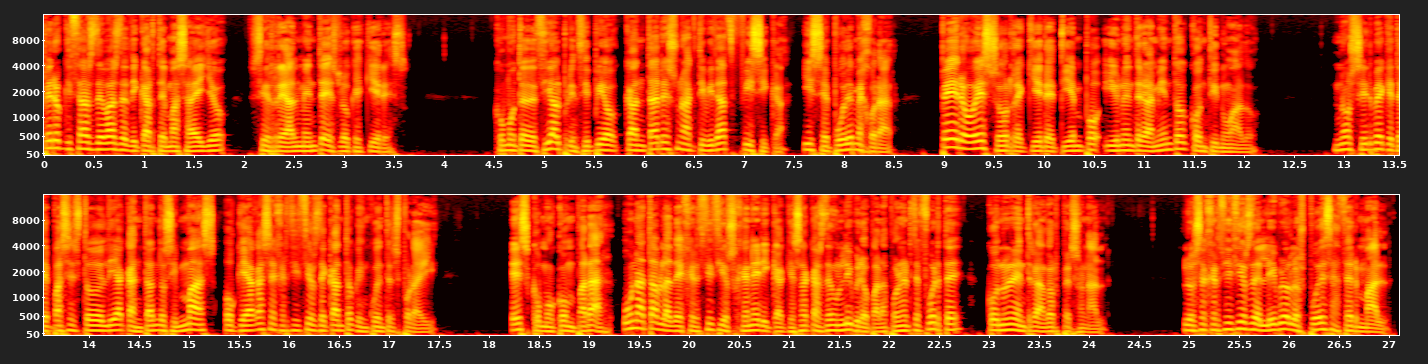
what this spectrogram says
pero quizás debas dedicarte más a ello si realmente es lo que quieres. Como te decía al principio, cantar es una actividad física y se puede mejorar, pero eso requiere tiempo y un entrenamiento continuado. No sirve que te pases todo el día cantando sin más o que hagas ejercicios de canto que encuentres por ahí. Es como comparar una tabla de ejercicios genérica que sacas de un libro para ponerte fuerte con un entrenador personal. Los ejercicios del libro los puedes hacer mal,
